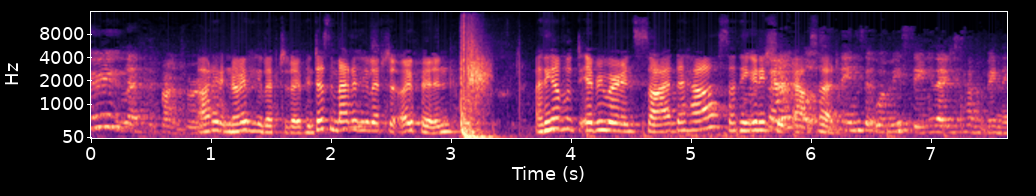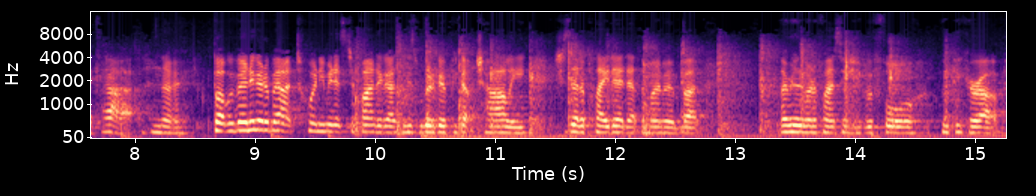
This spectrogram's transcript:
Who left the front door I don't know who left it open. Doesn't matter who left it open. I think I've looked everywhere inside the house. I think we need to look found lots of outside. things that were missing. They just haven't been the cat. No, but we've only got about 20 minutes to find her, guys, because we're gonna go pick up Charli. She's at a play date at the moment, but I really want to find Sushi before we pick her up,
